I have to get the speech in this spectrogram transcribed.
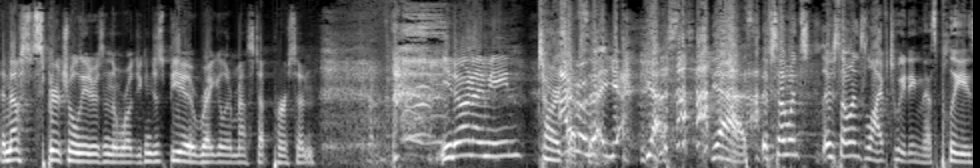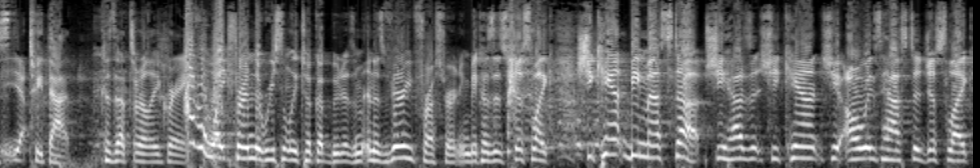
enough spiritual leaders in the world. You can just be a regular messed up person. You know what I mean? Target. I yeah. Yes, yes. If someone's if someone's live tweeting this, please Yeah. tweet that. Because that's really great. I have a white friend that recently took up Buddhism, and it's very frustrating because it's just like she can't be messed up. She has it. She can't. She always has to just like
